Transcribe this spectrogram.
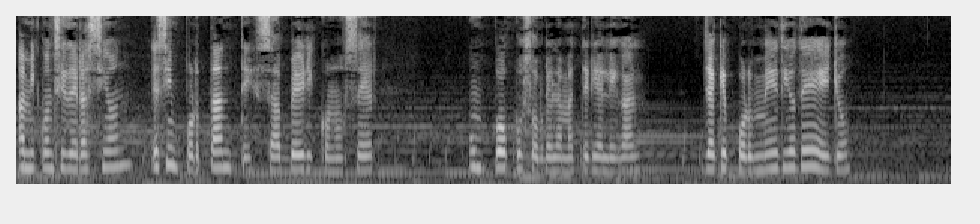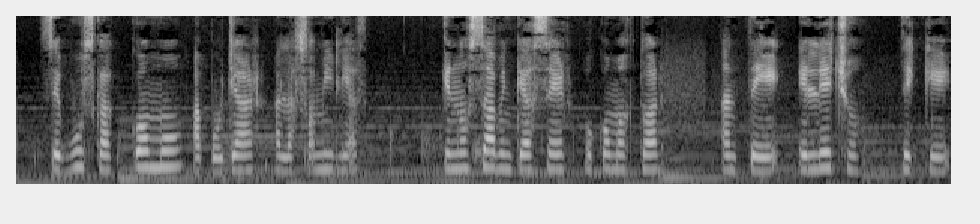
A mi consideración, es importante saber y conocer un poco sobre la materia legal, ya que por medio de ello se busca cómo apoyar a las familias que no saben qué hacer o cómo actuar ante el hecho de que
